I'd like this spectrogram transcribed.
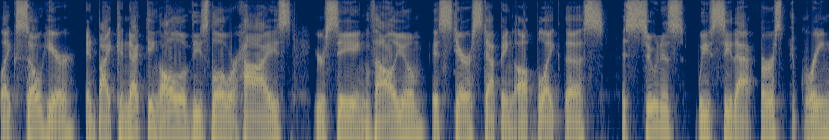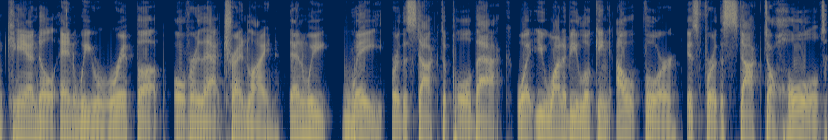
like so here. And by connecting all of these lower highs, you're seeing volume is stair stepping up like this. As soon as we see that first green candle and we rip up over that trend line, then we wait for the stock to pull back. What you want to be looking out for is for the stock to hold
